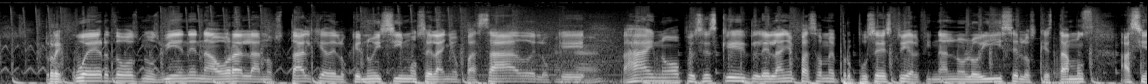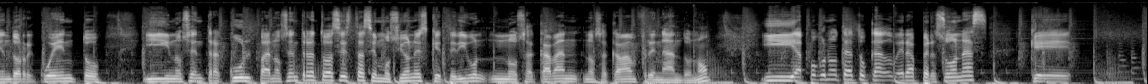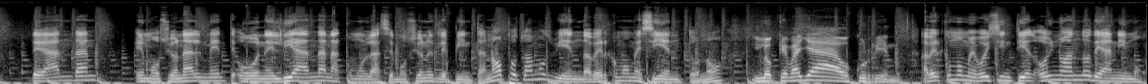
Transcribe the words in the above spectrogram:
recuerdos, nos vienen ahora la nostalgia de lo que no hicimos el año pasado, de lo que, ay no, pues es que el año pasado me propuse esto y al final no lo hice, los que estamos haciendo recuento y nos entra culpa, nos entran todas estas emociones que te digo nos acaban, nos acaban frenando, ¿no? Y a poco no te ha tocado ver a personas que te andan emocionalmente o en el día andan a como las emociones le pintan. No, pues vamos viendo, a ver cómo me siento, ¿no? Lo que vaya ocurriendo. A ver cómo me voy sintiendo. Hoy no ando de ánimo.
